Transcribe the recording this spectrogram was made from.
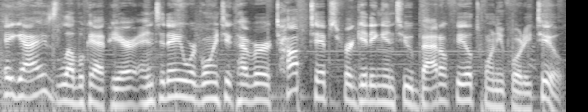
Hey guys, Levelcap here, and today we're going to cover top tips for getting into Battlefield 2042.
